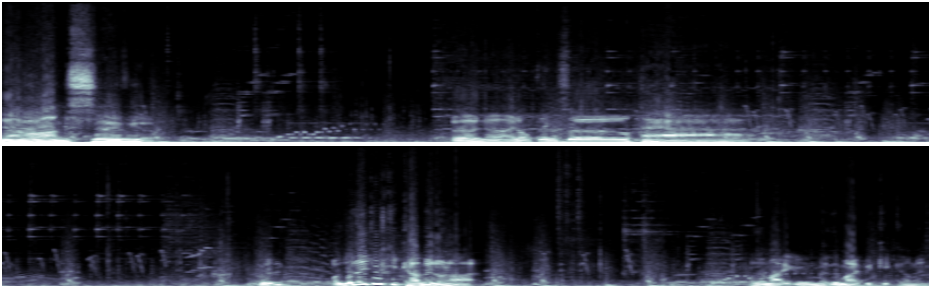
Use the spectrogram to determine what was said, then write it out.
No, I'm the savior. Uh, no, I don't think so. did, oh, did they just keep coming or not? Well, they might, they might be keep coming.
